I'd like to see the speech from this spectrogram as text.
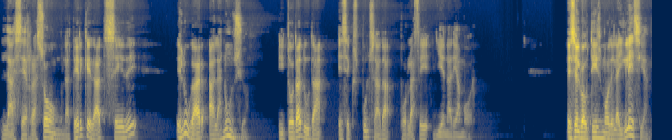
La cerrazón, la terquedad cede el lugar al anuncio y toda duda es expulsada por la fe llena de amor. Es el bautismo de la iglesia,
